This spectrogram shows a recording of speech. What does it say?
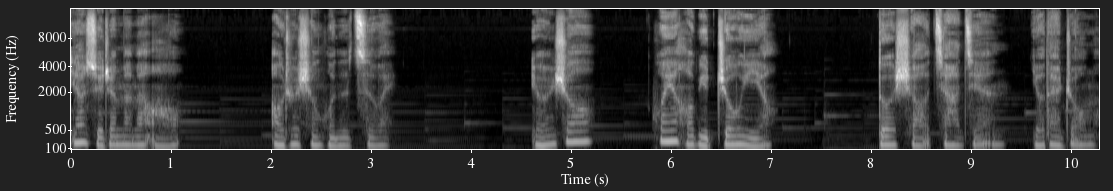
要学着慢慢熬，熬出生活的滋味。有人说，婚姻好比粥一样，多少加减有待琢磨，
